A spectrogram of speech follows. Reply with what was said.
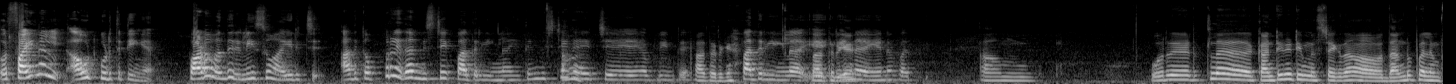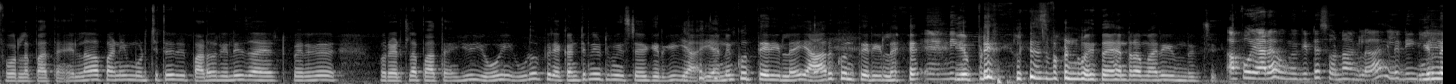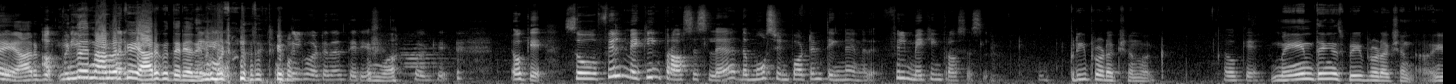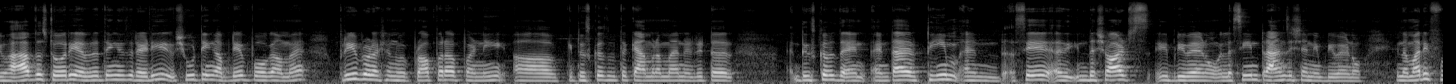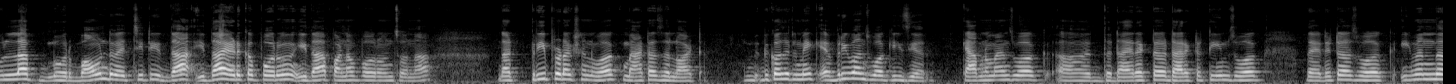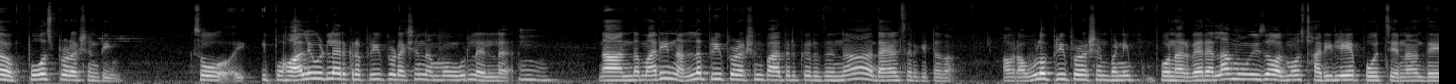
ஒரு ஃபைனல் அவுட் கொடுத்துட்டீங்க. படம் வந்து ரிலீஸும் ஆயிருச்சு. அதுக்கப்புறம் ஏதாவது மிஸ்டேக் பார்த்துருக்கீங்களா? இது மிஸ்டேக் ஆயிடுச்சு அப்படின்ட்டு. பார்த்துருக்கேன். பார்த்துருக்கீங்களா. என்ன என்ன பார்த்து ஒரு இடத்துல கண்டினியூட்டி மிஸ்டேக் தான் தண்டுப்பாளையம் ஃபோரில் பார்த்தேன். எல்லா பணியும் முடிச்சுட்டு படம் ரிலீஸ் ஆகிட்ட பிறகு ஒரு இடத்துல பார்த்தேன் ஐயோ இவ்வளோ பெரிய கண்டினியூட்டி மிஸ்டேக் இருக்கு. எனக்கும் தெரியல யாருக்கும் தெரியல. எப்படி ரிலீஸ் பண்ணுவோம் இதன்ற மாதிரி இருந்துச்சு. அப்போ யாராவது உங்ககிட்ட சொன்னாங்களா? இல்ல நீங்க இல்லை யாருக்கும் இந்த நாள் வரைக்கும் யாருக்கும் தெரியாது எனக்கு மட்டும் தான் தெரியும். உங்களுக்கு மட்டும் தான் தெரியும். Okay okay so film making ப்ராசஸில் த மோஸ்ட் இம்பார்ட்டன்ட் திங்னா என்னது? ஃபில்ம் மேக்கிங் ப்ராசஸில் pre production work okay main thing is pre production you have the story everything is ready shooting அப்படியே போகாமல் ப்ரீ ப்ரொடக்ஷன் ஒர்க் ப்ராப்பராக பண்ணி discuss with cameraman editor discuss the entire team and say இந்த shots இப்படி வேணும் இல்லை scene transition இப்படி வேணும். இந்த மாதிரி ஃபுல்லாக ஒரு பவுண்ட் வச்சுட்டு இதான் இதான் எடுக்க போகிறோம் இதான் பண்ண போகிறோம்னு சொன்னால் that pre production work matters a lot because it make everyone's work easier cameraman's work the director director team's work the editor's work, even the post production team. So இப்போ ஹாலிவுட்டில் இருக்கிற ப்ரீ ப்ரொடக்ஷன் நம்ம ஊரில் இல்லை. நான் அந்த மாதிரி நல்ல ப்ரீ ப்ரொடக்ஷன் பார்த்துருக்கிறதுனா தயால் சார் கிட்ட தான். அவர் அவ்வளோ ப்ரீ ப்ரொடக்ஷன் பண்ணி போனார். வேற எல்லா மூவிஸும் ஆல்மோஸ்ட் ஹரிலேயே போச்சு. ஏன்னா they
